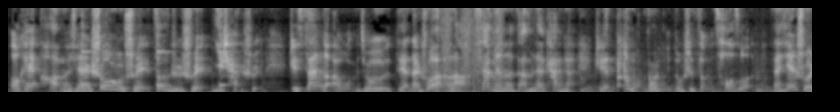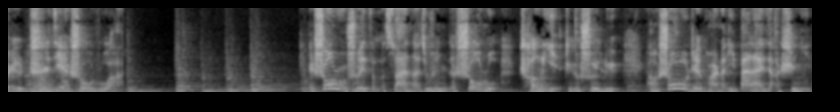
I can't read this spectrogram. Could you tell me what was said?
OK，好，那现在收入税、增值税、遗产税这三个啊，我们就简单说完了。下面呢，咱们来看看这些大佬到底都是怎么操作的。咱先说这个直接收入啊。这收入税怎么算呢？就是你的收入乘以这个税率，然后收入这块呢，一般来讲是你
